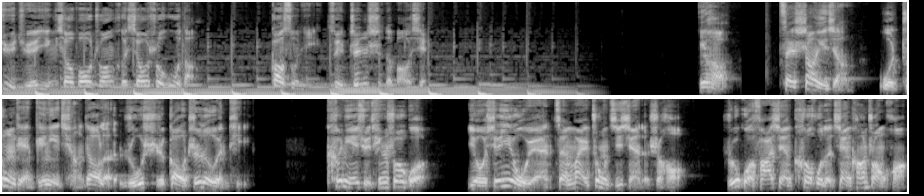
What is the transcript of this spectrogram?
拒绝营销包装和销售误导，告诉你最真实的保险。你好，在上一讲我重点给你强调了如实告知的问题。可你也许听说过，有些业务员在卖重疾险的时候，如果发现客户的健康状况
